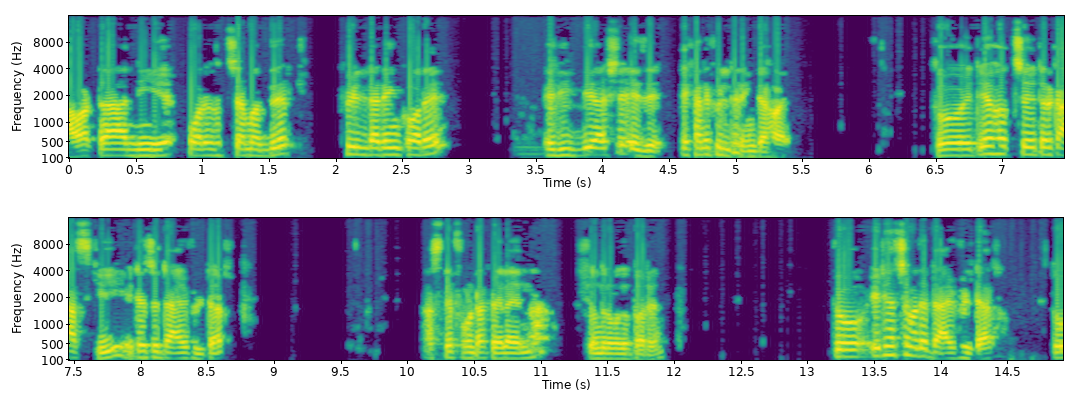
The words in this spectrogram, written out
হাওয়াটা নিয়ে পরে হচ্ছে আমাদের ফিল্টারিং করে, এদিক দিয়ে আসে, এই যে এখানে ফিল্টারিংটা হয়। তো এটা হচ্ছে এটার কাজ কি? এটা হচ্ছে ডায়ার ফিল্টার আস্তে ফোনটা ফেলেন না, সুন্দর মতো ধরেন। তো এটা হচ্ছে আমাদের ডায়ার ফিল্টার তো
